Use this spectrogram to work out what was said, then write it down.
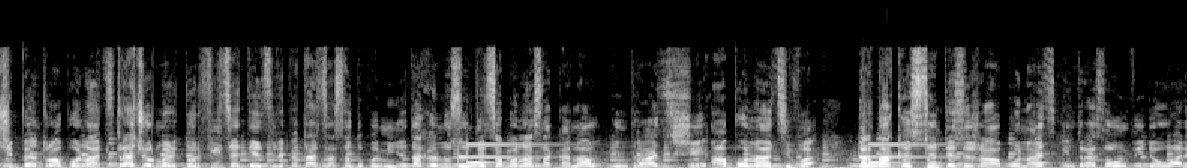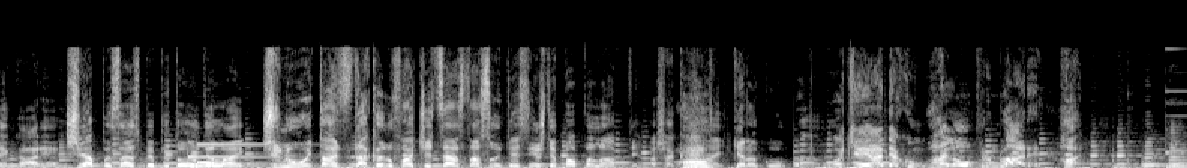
pentru tine, ci pentru abonați. Dragi urmăritori, fiți atenți, repetați asta după mine. Dacă nu sunteți abonați la canal, intrați și abonați-vă. Dar dacă sunteți deja abonați, intrați la un video oarecare și apăsați pe butonul de like. Și nu uitați, dacă nu faceți asta, sunteți niște papă lapte. Așa că hai, chiar acum. Ok, ade acum, hai la o plimbare. Hai.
